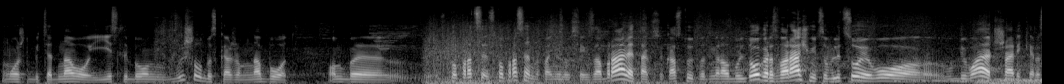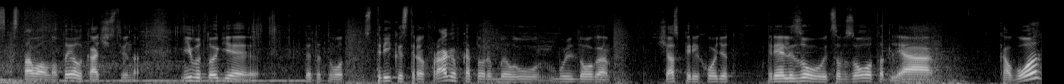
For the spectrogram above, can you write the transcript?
может быть, одного. И если бы он вышел бы, скажем, на бот, он бы 100%, 100% они бы всех забрали. Так, все кастуют в Адмирал Бульдога, разворачиваются, в лицо его убивают, шарики раскастовал, но Тейл качественно. И в итоге этот вот стрик из трех фрагов, который был у Бульдога, сейчас переходит, реализовывается в золото для кого?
